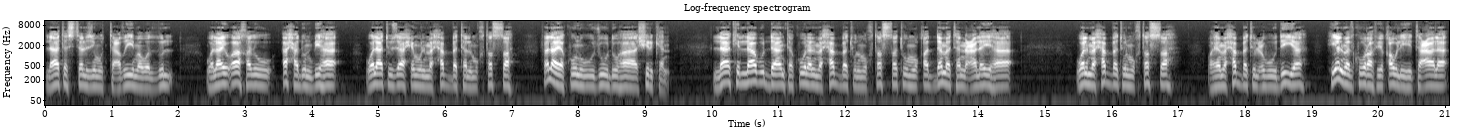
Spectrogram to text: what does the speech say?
لا تستلزم التعظيم والذل ولا يؤاخذ أحد بها ولا تزاحم المحبة المختصة فلا يكون وجودها شركا. لكن لا بد أن تكون المحبة المختصة مقدمة عليها والمحبة المختصة وهي محبة العبودية هي المذكورة في قوله تعالى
